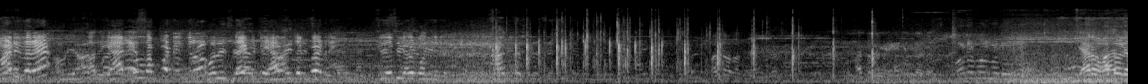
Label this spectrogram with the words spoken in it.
ಮಾಡಿದ್ದಾರೆ. ಅದು ಯಾರೇ ಸಪೋರ್ಟ್ ಇದ್ರು ದಯವಿಟ್ಟು ಯಾರು ತೆಗ್ಬೇಡ್ರಿ ಇದು ಕೇಳ್ಕೊತೀನಿ. ಯಾರೋ ಮಾತಾಡಿ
